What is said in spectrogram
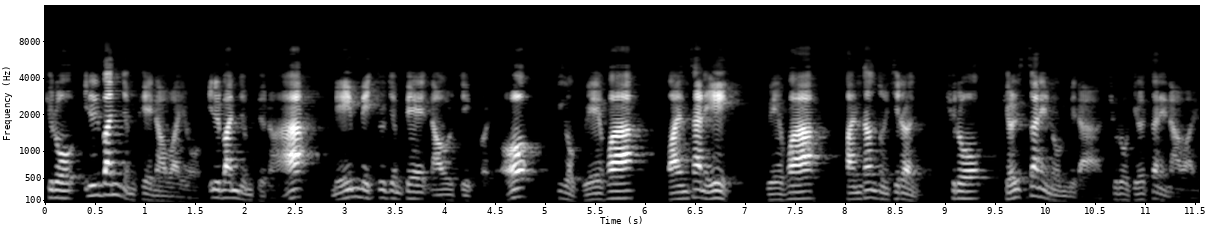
주로 일반 전표에 나와요. 일반 전표나 메인 매출 전표에 나올 수 있고요. 이거 외화 환산이익, 외화 환산 손실은 주로 결산에 나옵니다. 주로 결산에 나와요.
